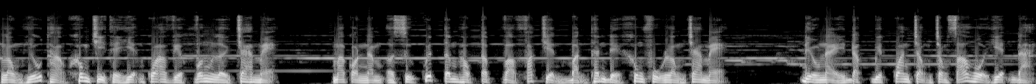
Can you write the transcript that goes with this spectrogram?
lòng hiếu thảo không chỉ thể hiện qua việc vâng lời cha mẹ, mà còn nằm ở sự quyết tâm học tập và phát triển bản thân để không phụ lòng cha mẹ. Điều này đặc biệt quan trọng trong xã hội hiện đại,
